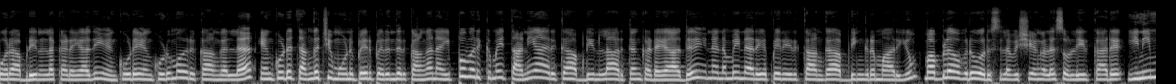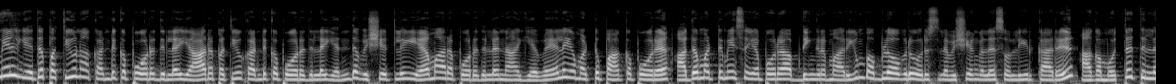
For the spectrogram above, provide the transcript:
போறேன் அப்படின்னு எல்லாம் கிடையாது. என் கூட என் குடும்பம் இருக்காங்கல்ல என் கூட தங்கச்சி மூணு பேர் பிறந்திருக்காங்க நான் இப்போ வரைக்குமே தனியா இருக்கேன் அப்படின்லாம் அர்த்தம் கிடையாது. என்ன நம்பி நிறைய பேர் இருக்காங்க அப்படிங்கிற மாதிரியும் பப்ளு அவரு ஒரு சில விஷயங்களை சொல்லியிருக்காரு. இனிமேல் எதை பத்தியும் நான் கண்டுக்க போறதில்ல யாரை பத்தியும் கண்டுக்க போறதில்ல எந்த விஷயத்திலயும் ஏமாற போறதில்ல நான் என் வேலையை மட்டும் பார்க்க போறேன் அதை மட்டுமே செய்ய போறேன் அப்படிங்கிற மாதிரியும் பப்ளு அவரு ஒரு சில விஷயங்களை சொல்லியிருக்காரு. ஆக மொத்தத்துல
